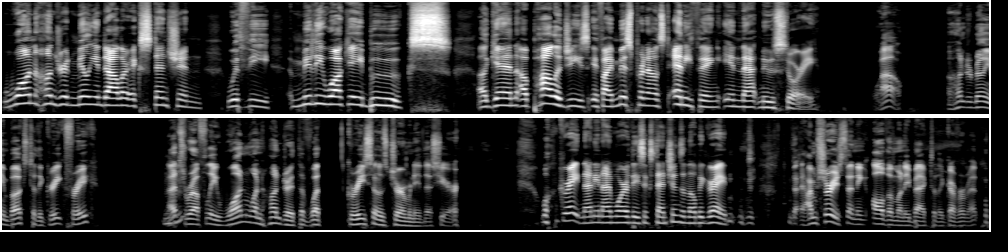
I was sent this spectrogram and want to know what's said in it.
$100 million extension with the Milwaukee Bucks. Again, apologies if I mispronounced anything in that news story. Wow. A hundred million bucks to the Greek freak? That's Mm-hmm. roughly one one hundredth of what Greece owes Germany this year. Well, great. 99 more of these extensions, and they'll be great. I'm sure he's sending all the money back to the government.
